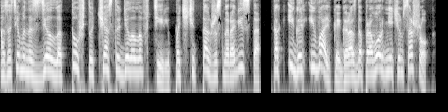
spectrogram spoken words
А затем она сделала то, что часто делала в тире, почти так же сноровисто, как Игорь и Валька, и гораздо проворнее, чем Сашок.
